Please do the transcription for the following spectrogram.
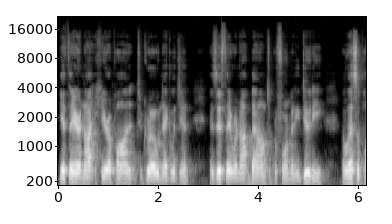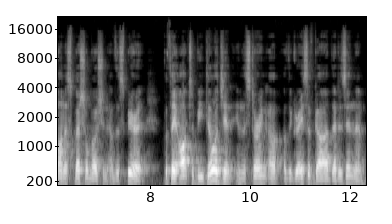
Yet they are not hereupon to grow negligent, as if they were not bound to perform any duty, unless upon a special motion of the Spirit, but they ought to be diligent in the stirring up of the grace of God that is in them.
